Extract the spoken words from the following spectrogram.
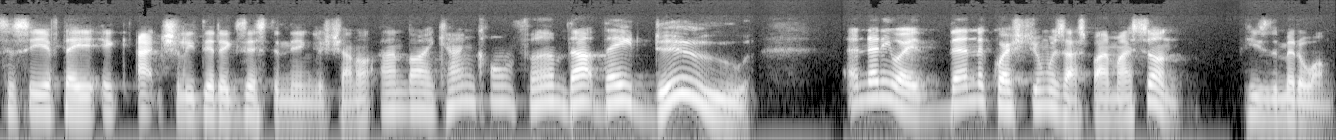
to see if they actually did exist in the English channel, and I can confirm that they do. And anyway, then the question was asked by my son. He's the middle one.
